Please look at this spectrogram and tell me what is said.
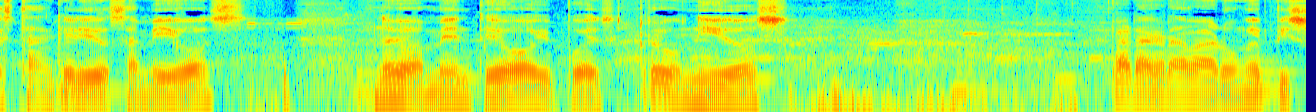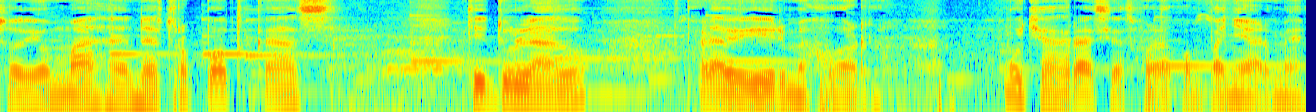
están queridos amigos? Nuevamente hoy pues reunidos para grabar un episodio más de nuestro podcast titulado Para vivir mejor. Muchas gracias por acompañarme.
